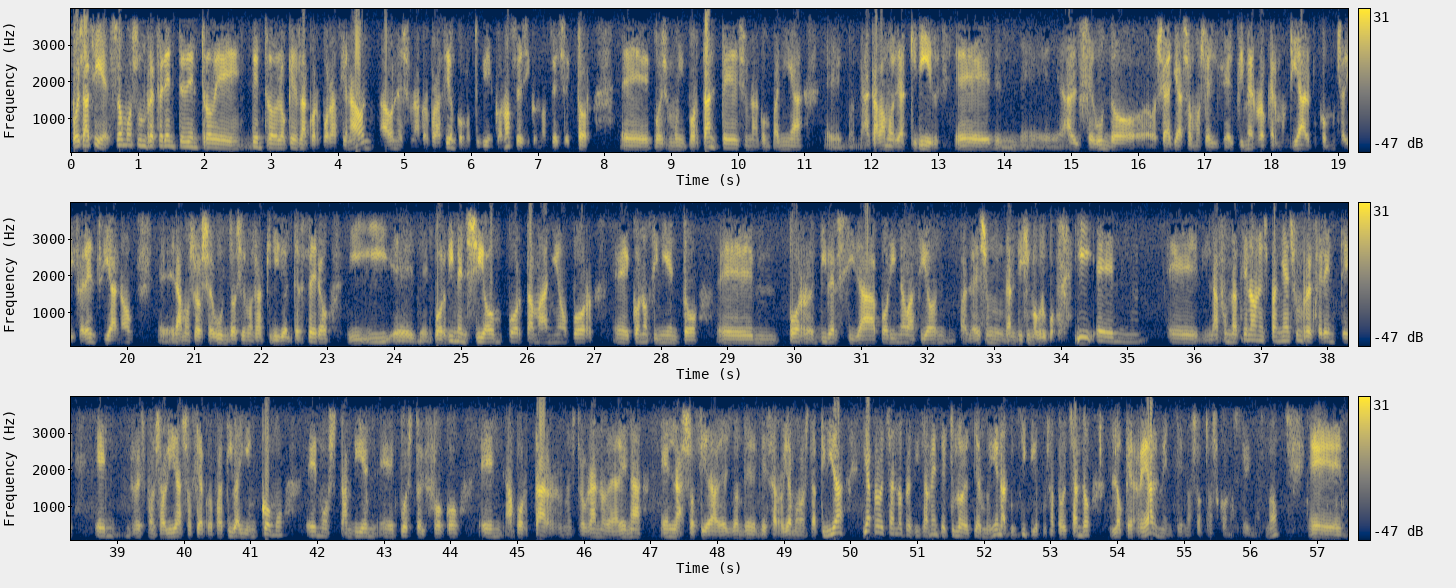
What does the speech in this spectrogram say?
Pues así es, somos un referente dentro de dentro de lo que es la corporación AON. AON es una corporación, como tú bien conoces y conoces el sector eh, pues muy importante, es una compañía, eh, acabamos de adquirir eh, al segundo, o sea, ya somos el, primer broker mundial con mucha diferencia, ¿no? éramos los segundos y hemos adquirido el tercero y, por dimensión, por tamaño, por conocimiento, por diversidad, por innovación, es un grandísimo grupo. Y eh, la Fundación AON España es un referente en responsabilidad social corporativa y en cómo hemos también eh, puesto el foco en aportar nuestro grano de arena en las sociedades donde desarrollamos nuestra actividad y aprovechando precisamente, tú lo decías muy bien al principio, pues aprovechando lo que realmente nosotros conocemos, ¿no? Eh,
